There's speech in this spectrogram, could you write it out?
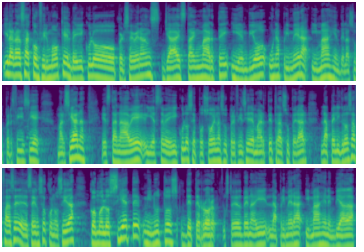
Y la NASA confirmó que el vehículo Perseverance ya está en Marte y envió una primera imagen de la superficie marciana. Esta nave y este vehículo se posó en la superficie de Marte tras superar la peligrosa fase de descenso conocida como los siete minutos de terror. Ustedes ven ahí la primera imagen enviada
